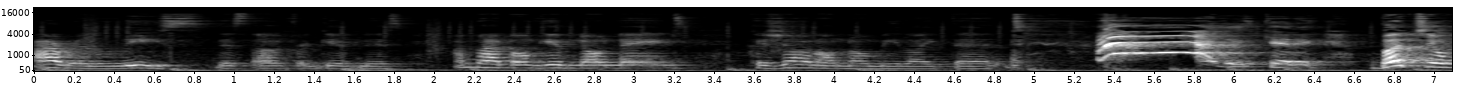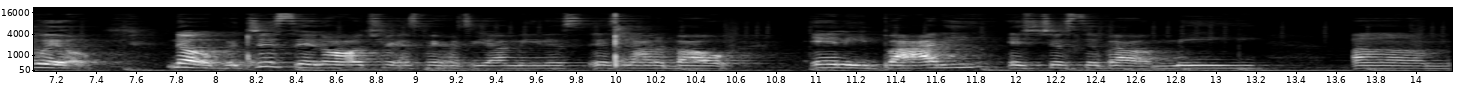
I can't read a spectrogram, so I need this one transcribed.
I release this unforgiveness. I'm not going to give no names because y'all don't know me like that. just kidding. But you will. No, but just in all transparency, I mean, it's, it's not about anybody. It's just about me. Um,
